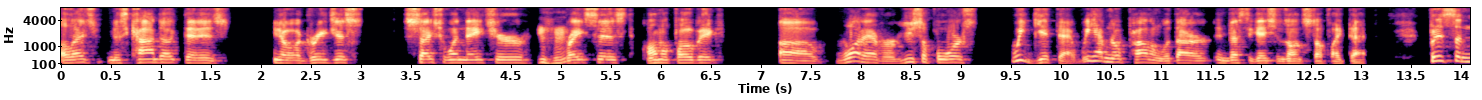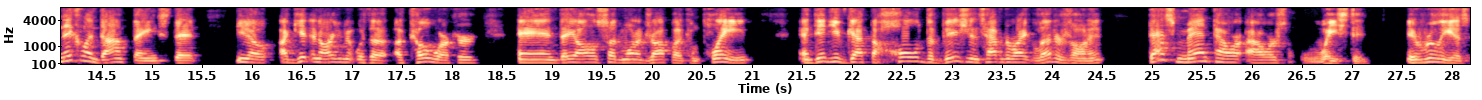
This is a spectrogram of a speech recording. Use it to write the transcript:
alleged misconduct that is, you know, egregious, sexual in nature, Mhm. racist, homophobic, uh, whatever, use of force. We get that. We have no problem with our investigations on stuff like that. But it's the nickel and dime things that, you know, I get in an argument with a, a coworker and they all of a sudden want to drop a complaint. And then you've got the whole divisions having to write letters on it. That's manpower hours wasted. It really is.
